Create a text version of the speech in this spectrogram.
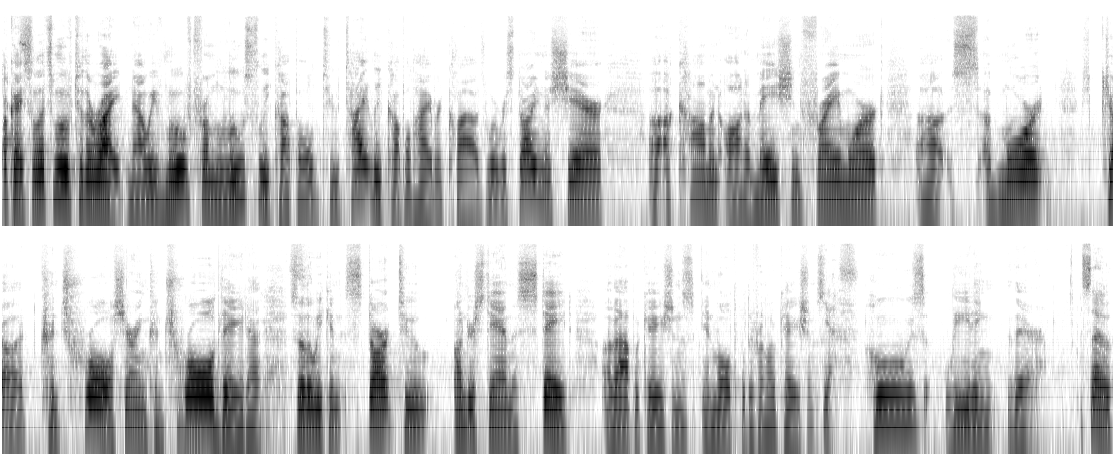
Okay, so let's move to the right. Now we've moved from loosely coupled to tightly coupled hybrid clouds where we're starting to share uh, a common automation framework, uh, more uh, control, sharing control data so that we can start to understand the state of applications in multiple different locations. Yes. Who's leading there? So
